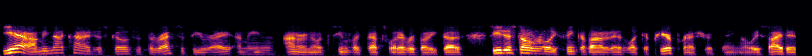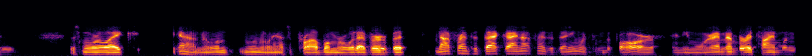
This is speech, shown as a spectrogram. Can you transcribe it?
Yeah, I mean that kind of just goes with the recipe, right? I mean, I don't know. It seems like that's what everybody does. So you just don't really think about it as like a peer pressure thing. At least I didn't. It's more like, yeah, no one, no one really has a problem or whatever. But not friends with that guy. Not friends with anyone from the bar anymore. I remember a time when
